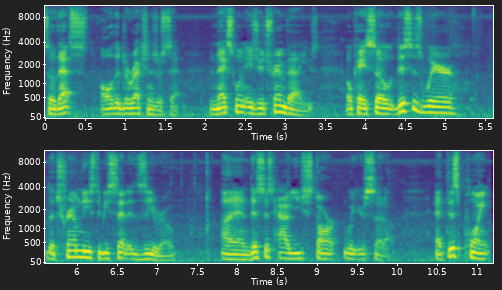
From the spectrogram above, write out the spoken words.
so that's all the directions are set. The next one is your trim values. Okay, so this is where the trim needs to be set at zero. And this is how you start with your setup. At this point,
